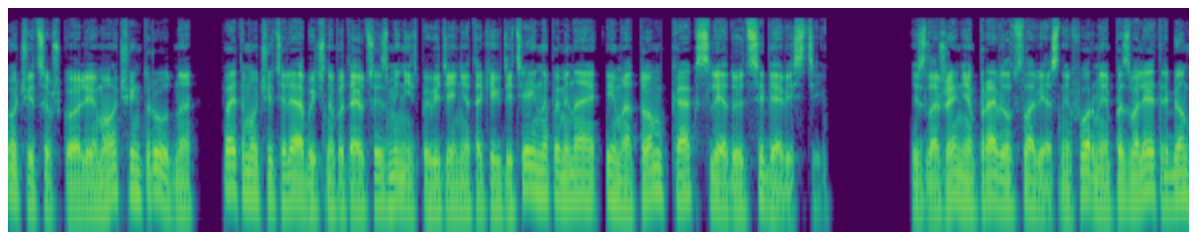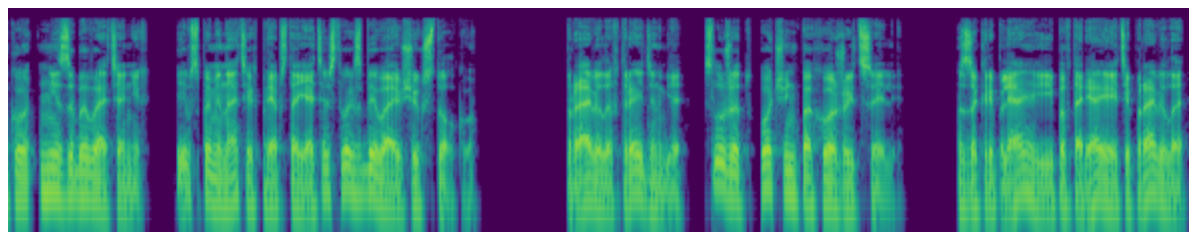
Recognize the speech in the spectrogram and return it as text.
Учиться в школе им очень трудно, поэтому учителя обычно пытаются изменить поведение таких детей, напоминая им о том, как следует себя вести. Изложение правил в словесной форме позволяет ребенку не забывать о них и вспоминать их при обстоятельствах, сбивающих с толку. Правила в трейдинге служат очень похожей цели. Закрепляя и повторяя эти правила,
